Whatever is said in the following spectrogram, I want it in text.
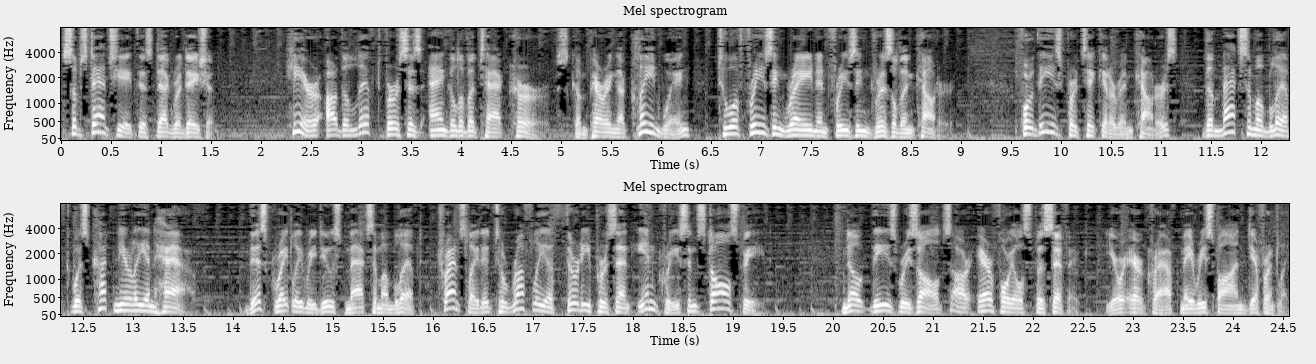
substantiate this degradation. Here are the lift versus angle of attack curves, comparing a clean wing to a freezing rain and freezing drizzle encounter. For these particular encounters, the maximum lift was cut nearly in half. This greatly reduced maximum lift translated to roughly a 30% increase in stall speed. Note these results are airfoil specific. Your aircraft may respond differently.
